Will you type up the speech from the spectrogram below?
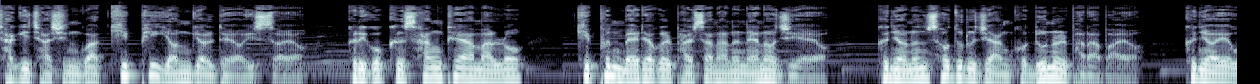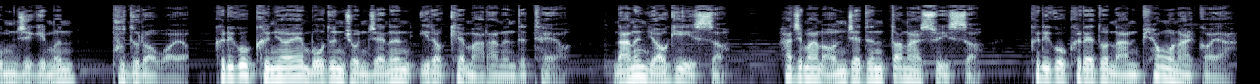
자기 자신과 깊이 연결되어 있어요. 그리고 그 상태야말로 깊은 매력을 발산하는 에너지예요. 그녀는 서두르지 않고 눈을 바라봐요. 그녀의 움직임은 부드러워요. 그리고 그녀의 모든 존재는 이렇게 말하는 듯해요. 나는 여기 있어. 하지만 언제든 떠날 수 있어. 그리고 그래도 난 평온할 거야.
